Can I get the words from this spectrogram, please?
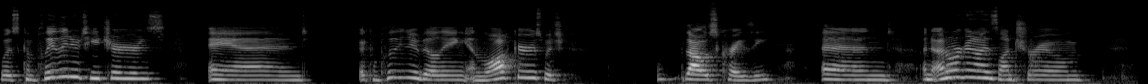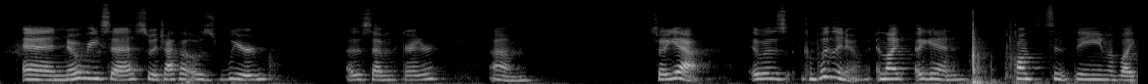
was completely new teachers and a completely new building and lockers, which that was crazy, and an unorganized lunchroom and no recess, which I thought was weird as a seventh grader. Um, so yeah, it was completely new and like again, constant theme of like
